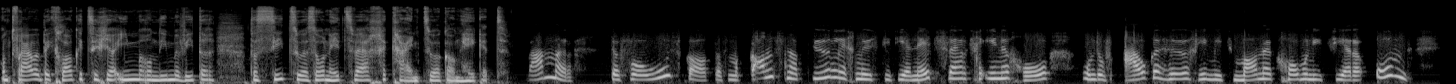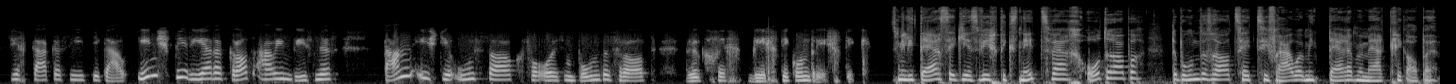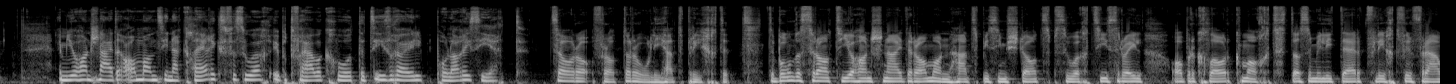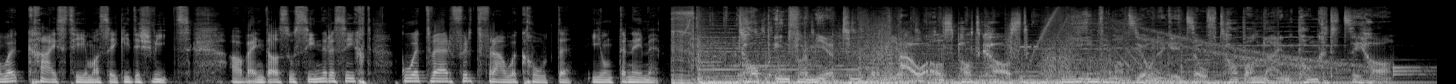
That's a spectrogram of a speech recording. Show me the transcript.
Und die Frauen beklagen sich ja immer und immer wieder, dass sie zu so Netzwerken keinen Zugang haben. Wenn man davon ausgeht, dass man ganz natürlich müsste in diese Netzwerke hineinkommen und auf Augenhöhe mit Männern kommunizieren und sich gegenseitig auch inspirieren, gerade auch im Business, dann ist die Aussage von unserem Bundesrat wirklich wichtig und richtig. Das Militär sei ein wichtiges Netzwerk oder aber der Bundesrat setze Frauen mit dieser Bemerkung ab. Johann Schneider-Ammann sein Erklärungsversuch über die Frauenquote in Israel polarisiert. Zara Frattaroli hat berichtet. Der Bundesrat Johann Schneider-Ammann hat bis im Staatsbesuch zu Israel aber klar gemacht, dass eine Militärpflicht für Frauen kein Thema sei in der Schweiz. Auch wenn das aus seiner Sicht gut wäre für die Frauenquote in Unternehmen. Top informiert, auch als Podcast. Mehr Informationen gibt es auf toponline.ch.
